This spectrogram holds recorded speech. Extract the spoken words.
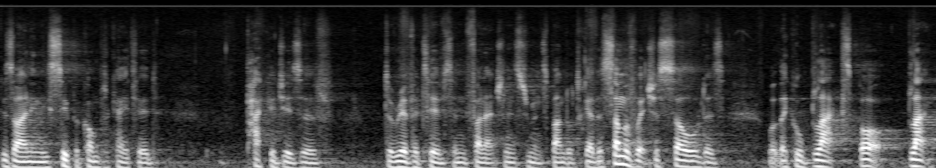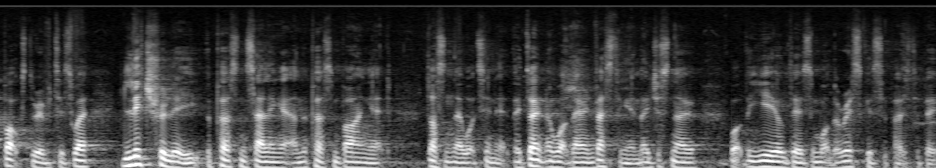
designing these super complicated packages of derivatives and financial instruments bundled together, some of which are sold as what they call black spot black box derivatives where literally the person selling it and the person buying it doesn't know what's in it. They don't know what they're investing in. They just know what the yield is and what the risk is supposed to be.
